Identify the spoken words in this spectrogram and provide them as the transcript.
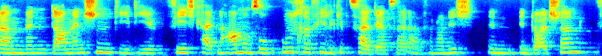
Ähm, wenn da Menschen, die die Fähigkeiten haben und so ultra viele gibt's halt derzeit einfach noch nicht in, in Deutschland.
